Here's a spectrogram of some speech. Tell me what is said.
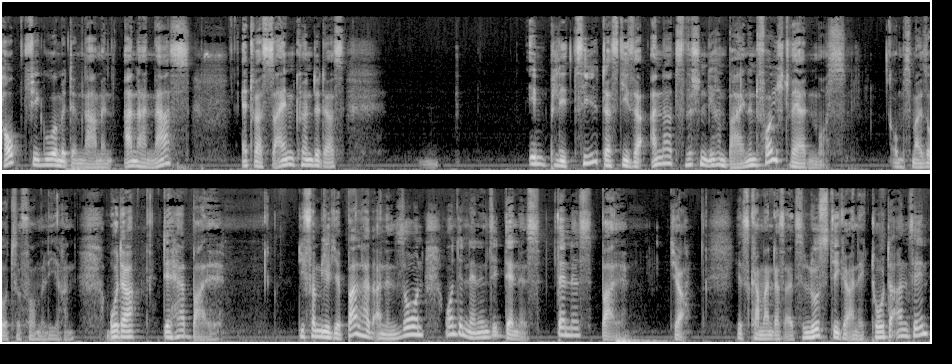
Hauptfigur mit dem Namen Ananas etwas sein könnte, das impliziert, dass diese Anna zwischen ihren Beinen feucht werden muss, um es mal so zu formulieren. Oder der Herr Ball. Die Familie Ball hat einen Sohn und den nennen sie Dennis. Dennis Ball. Tja, jetzt kann man das als lustige Anekdote ansehen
